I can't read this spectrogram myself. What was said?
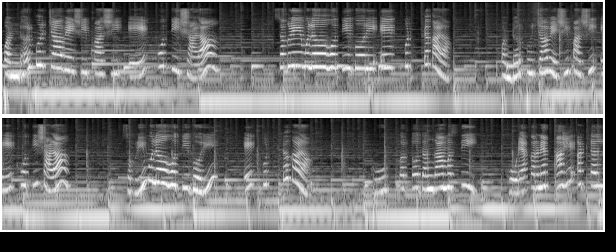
पंढरपूरच्या वेशी पाशी एक होती शाळा. सगळी मुलं होती गोरी एक कुट्ट काळा. पंढरपूरच्या वेशी पाशी एक होती शाळा. सगळी मुलं होती गोरी एक कुट्ट काळा. करतो दंगा मस्ती. कोड्या करण्यात आहे अट्टल.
